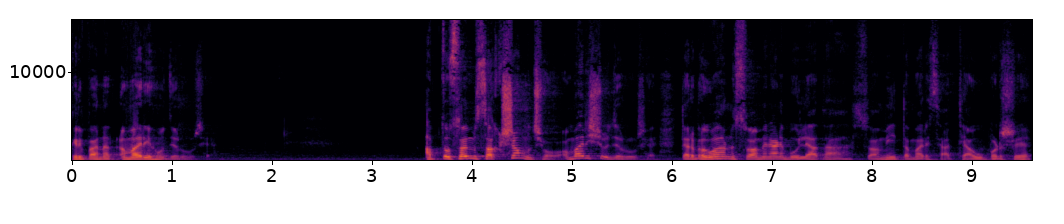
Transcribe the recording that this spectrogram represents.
કૃપાનાથ, અમારી શું જરૂર છે. આપ તો સ્વયં સક્ષમ છો. અમારી શું જરૂર છે? ત્યારે ભગવાન સ્વામિનારાયણ બોલ્યા હતા, સ્વામી, તમારી સાથે આવવું પડશે.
